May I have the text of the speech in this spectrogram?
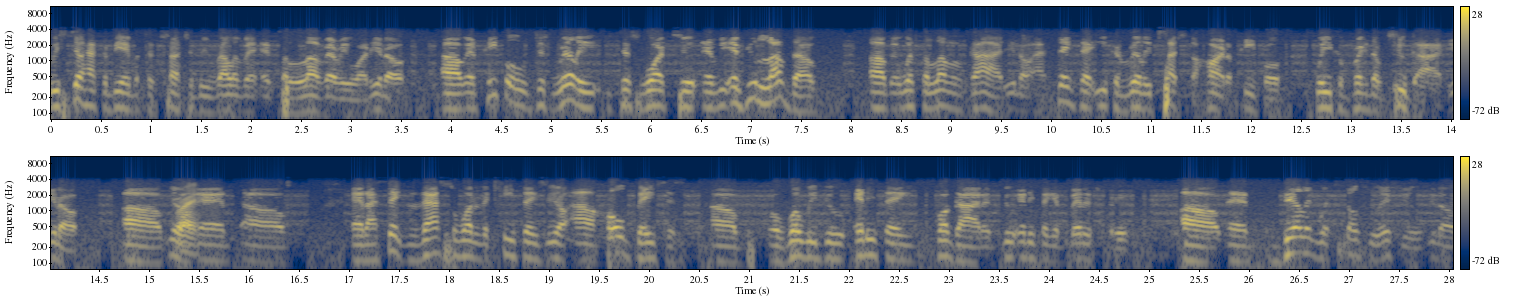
we still have to be able to touch and be relevant and to love everyone. You know, um, and people just really just want to. If you, if you love them, um, and with the love of God, you know, I think that you can really touch the heart of people where you can bring them to God. You know, uh, you right. know, and uh, and I think that's one of the key things. You know, our whole basis um, of when we do anything for God and do anything in ministry, uh, and dealing with social issues, you know,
